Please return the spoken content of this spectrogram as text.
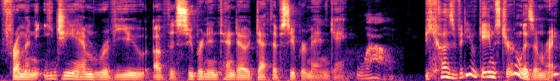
from an EGM review of the Super Nintendo Death of Superman game. Wow. because video games journalism, right?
